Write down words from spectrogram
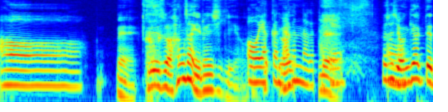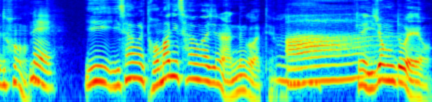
어, 네. 그래서 항상 이런 식이에요. 어, 약간 연- 나긋나긋하게. 네. 그래서 사실 어. 연기할 때도 네. 이 이상을 더 많이 사용하지는 않는 것 같아요. 아. 그냥 이 정도예요.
